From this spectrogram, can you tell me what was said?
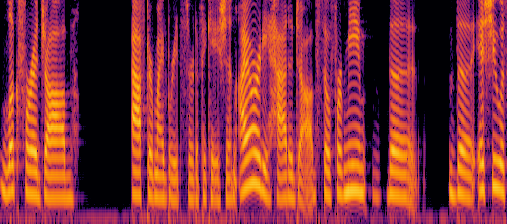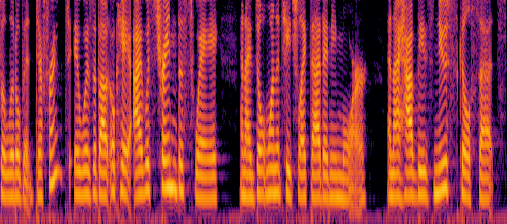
look for a job after my breathe certification. I already had a job. So for me, the the issue was a little bit different. It was about, okay, I was trained this way and I don't want to teach like that anymore. And I have these new skill sets,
